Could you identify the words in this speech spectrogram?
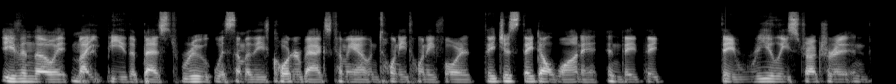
even though it might be the best route with some of these quarterbacks coming out in 2024. They just they don't want it, and they they they really structure it and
